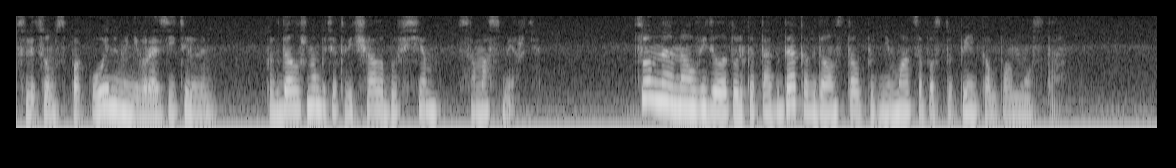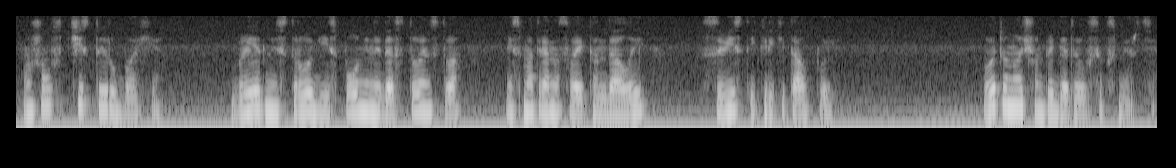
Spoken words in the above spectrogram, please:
с лицом спокойным и невыразительным, как, должно быть, отвечала бы всем сама смерть. Цунна она увидела только тогда, когда он стал подниматься по ступенькам помоста. Он шел в чистой рубахе, бледный, строгий, исполненный достоинства, несмотря на свои кандалы, свист и крики толпы. В эту ночь он приготовился к смерти.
